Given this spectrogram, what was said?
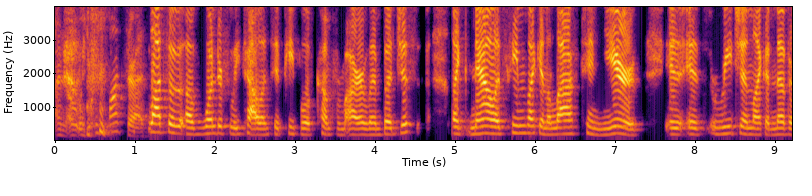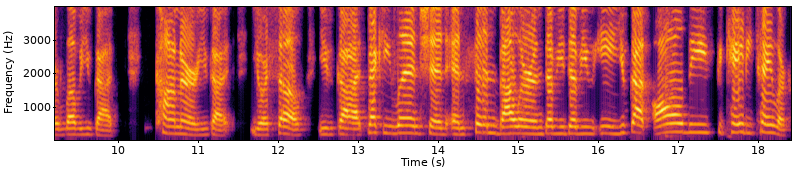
I know you can sponsor us. Lots of, of, wonderfully talented people have come from Ireland, but just like now, it seems like in the last ten years, it, it's reaching like another level. You've got Conor, you've got yourself, you've got Becky Lynch and, and Finn Balor and WWE. You've got all these Katie Taylor,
